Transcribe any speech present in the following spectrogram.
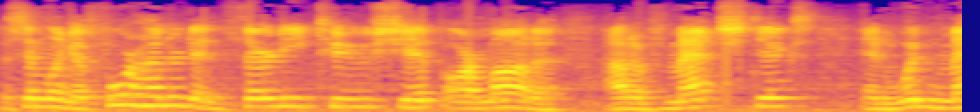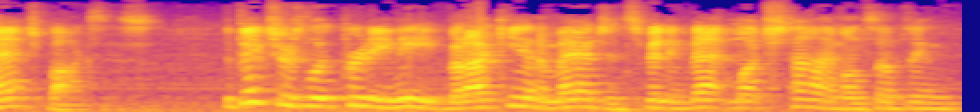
assembling a 432 ship armada out of matchsticks and wooden matchboxes. The pictures look pretty neat, but I can't imagine spending that much time on something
